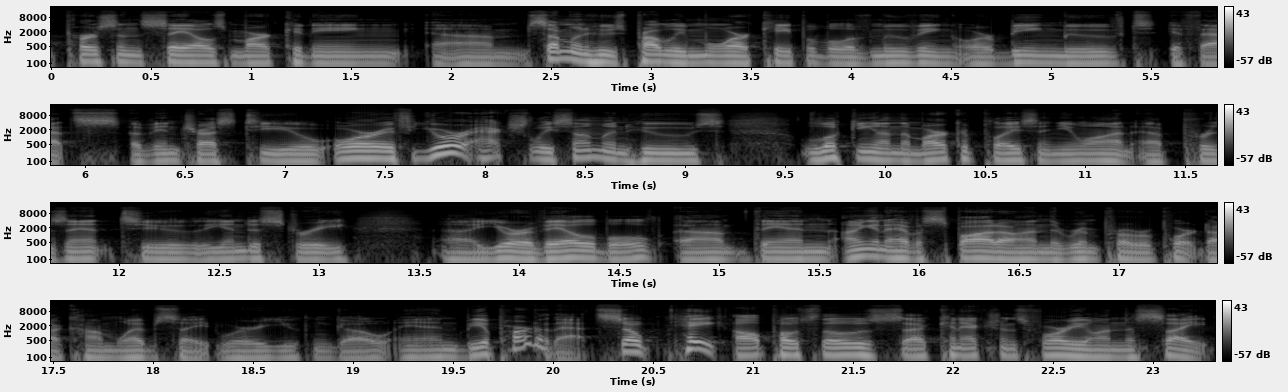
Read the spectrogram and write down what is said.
person, sales, marketing, um, someone who's probably more capable of moving or being moved if that's of interest to you, or if you're actually someone who's looking on the marketplace and you want to present to the industry, uh, you're available, um, then I'm going to have a spot on the rimproreport.com website where you can go and be a part of that. So, hey, I'll post those uh, connections for you on the site.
